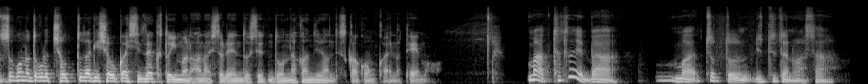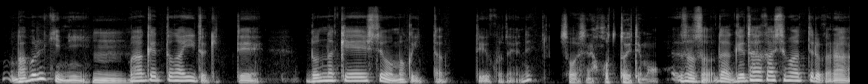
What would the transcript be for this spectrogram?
そこのところちょっとだけ紹介していただくと今の話と連動してどんな感じなんですか今回のテーマは。まあ例えばまあちょっと言ってたのはさバブル期にうん。マーケットがいい時ってどんな経営してもうまくいった。っていうことだよね。そうですね。ほっといても。そうそう。だから下駄履かしてもらってるから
